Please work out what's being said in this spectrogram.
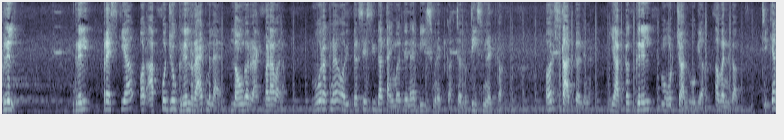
ग्रिल ग्रिल प्रेस किया और आपको जो ग्रिल रैक मिला है लॉन्गर रैक बड़ा वाला वो रखना है और इधर से सीधा टाइमर देना है 20 मिनट का। चलो 30 मिनट का। और स्टार्ट कर देना ये आपका ग्रिल मोड चालू हो गया अवन का। ठीक है?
